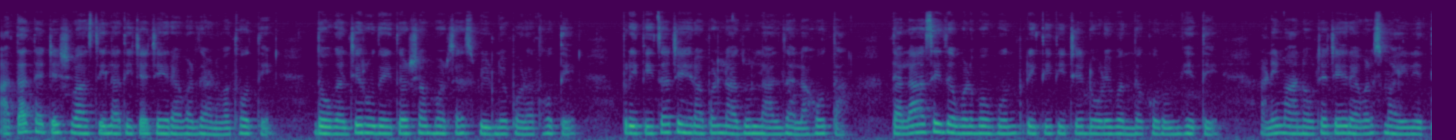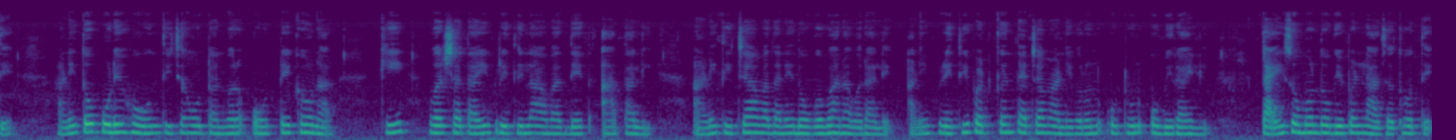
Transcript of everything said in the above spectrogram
आता त्याचे श्वास तिला तिच्या चेहऱ्यावर जाणवत होते. दोघांचे हृदय तर शंभरच्या स्पीडने पडत होते. प्रीतीचा चेहरा पण लाजून लाल झाला होता. त्याला असे जवळ बघून प्रीती तिचे डोळे बंद करून घेते आणि मानवच्या चेहऱ्यावर स्माईल येते आणि तो पुढे होऊन तिच्या ओठांवर ओठ टेकवणार की वर्षाताई प्रीतीला आवाज देत आत आली आणि तिच्या आवाजाने दोघं भानावर आले आणि प्रीती पटकन त्याच्या मांडीवरून उठून उभी राहिली. ताईसमोर दोघे पण लाजत होते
